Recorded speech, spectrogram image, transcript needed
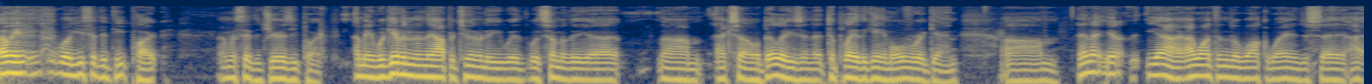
I mean, well, you said the deep part. I'm going to say the Jersey part. I mean, we're giving them the opportunity with, with some of the uh, um, exo abilities and to play the game over again. Um, and, uh, you know, yeah, I want them to walk away and just say, I,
